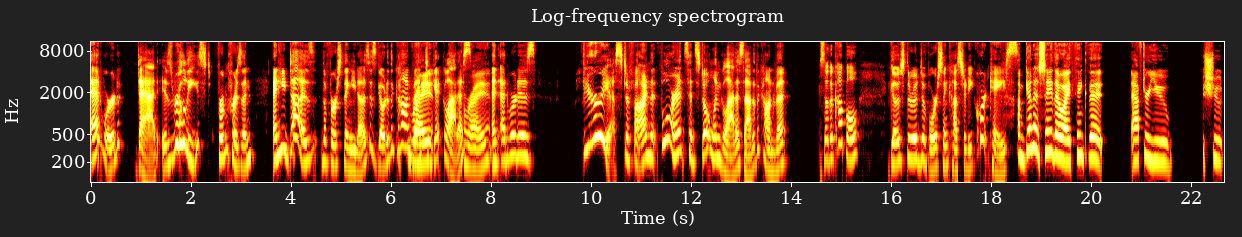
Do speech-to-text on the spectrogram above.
Edward, dad, is released from prison. And he does, the first thing he does is go to the convent to get Gladys. Right. And Edward is furious to find that Florence had stolen Gladys out of the convent. So the couple goes through a divorce and custody court case. I'm gonna say though, I think that after you shoot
